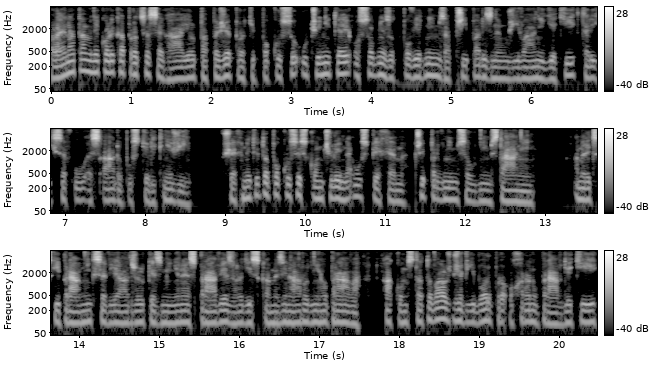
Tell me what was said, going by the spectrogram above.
Léna tam v několika procesech hájil papeže proti pokusu učinit jej osobně zodpovědným za případy zneužívání dětí, kterých se v USA dopustili kněží. Všechny tyto pokusy skončily neúspěchem při prvním soudním stání. Americký právník se vyjádřil ke zmíněné zprávě z hlediska mezinárodního práva a konstatoval, že výbor pro ochranu práv dětí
